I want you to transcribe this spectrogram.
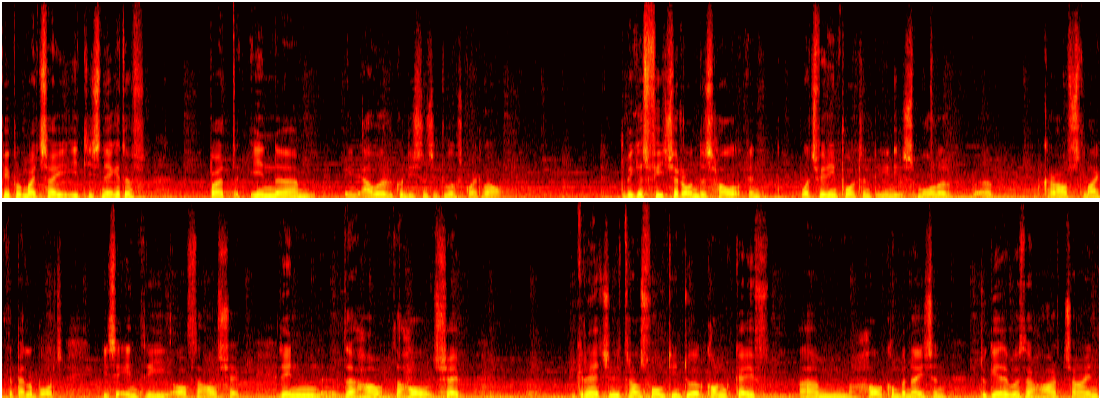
People might say it is negative, but in um, in our conditions it works quite well. The biggest feature on this hull and what's very important in smaller uh, crafts like the paddle boards is the entry of the hull shape. Then the hull, the hull shape gradually transformed into a concave um, hull combination together with a hard chine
